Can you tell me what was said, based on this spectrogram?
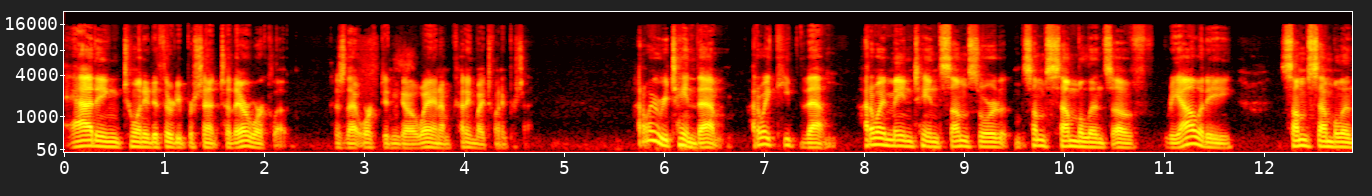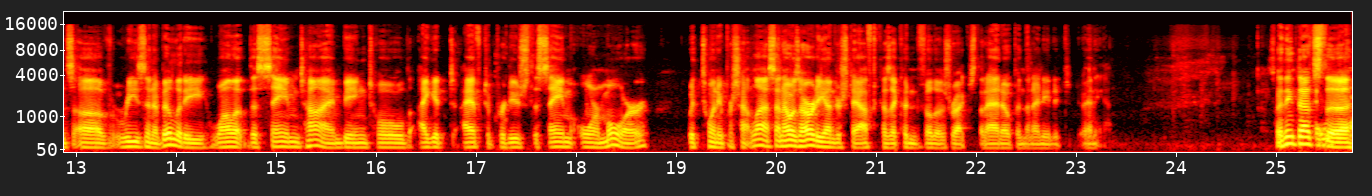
adding 20 to 30% to their workload because that work didn't go away and I'm cutting by 20%. How do I retain them? How do I keep them? How do I maintain some sort of some semblance of reality, some semblance of reasonability while at the same time being told I get I have to produce the same or more with 20% less and I was already understaffed because I couldn't fill those recs that I had open that I needed to do anyhow. So I think that's the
